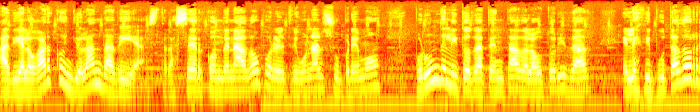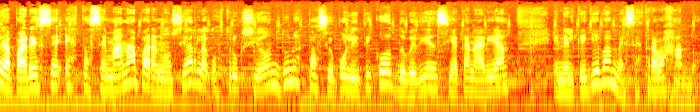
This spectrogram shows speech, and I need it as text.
a dialogar con Yolanda Díaz. Tras ser condenado por el Tribunal Supremo por un delito de atentado a la autoridad, el exdiputado reaparece esta semana para anunciar la construcción de un espacio político de obediencia canaria en el que lleva meses trabajando.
